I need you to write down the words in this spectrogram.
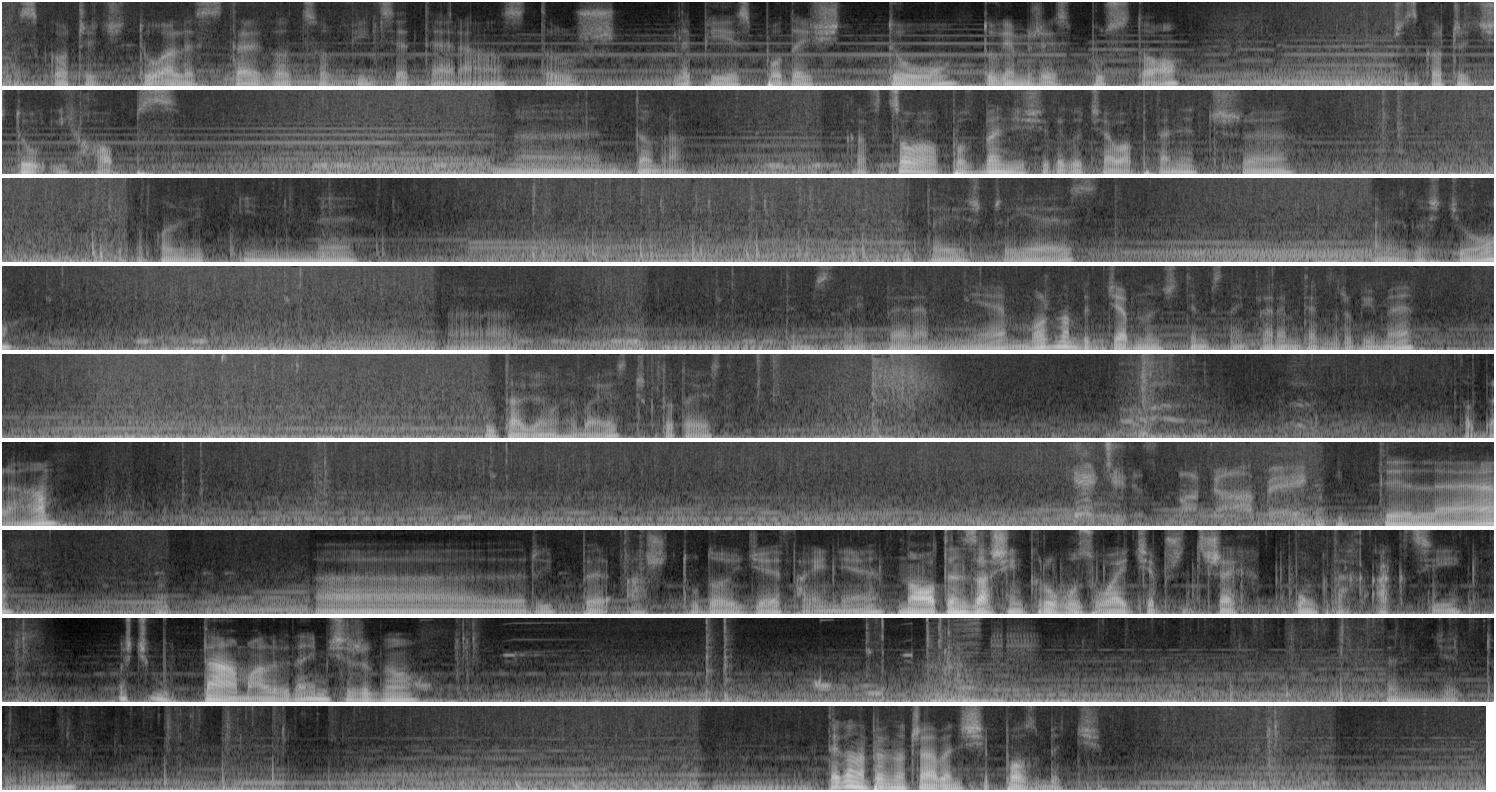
przeskoczyć tu, ale z tego co widzę teraz, to już lepiej jest podejść tu. Tu wiemy, że jest pusto. Przeskoczyć tu i hops. E, dobra. Krawcowa pozbędzie się tego ciała. Pytanie, czy ktokolwiek inny tutaj jeszcze jest. Tam jest gościu. E, tym snajperem nie. Można by dziabnąć tym snajperem i tak zrobimy. Tu Talion chyba jest, czy kto to jest? Dobra. I tyle. Eee, Reaper aż tu dojdzie, fajnie. No, ten zasięg ruchu, słuchajcie, przy trzech punktach akcji. Właściwie był tam, ale wydaje mi się, że go... Ten idzie tu. Hmm, Tego na pewno trzeba będzie się pozbyć.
